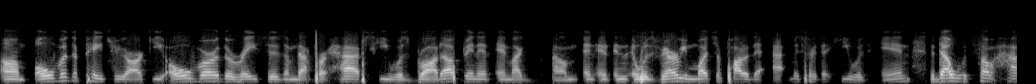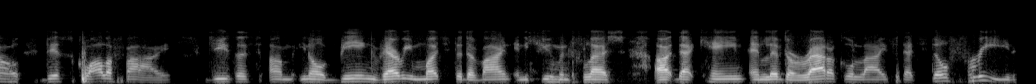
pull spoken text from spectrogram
um, over the patriarchy, over the racism that perhaps he was brought up in, and, and like um, and, and, and it was very much a part of the atmosphere that he was in, that that would somehow disqualify Jesus, um, you know, being very much the divine in human flesh uh, that came and lived a radical life that still freed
